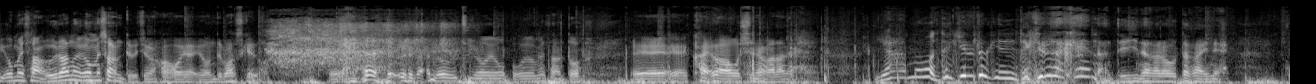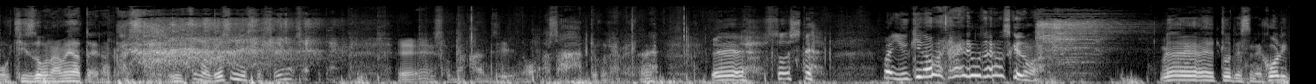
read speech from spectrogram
嫁さん裏の嫁さんってうちの母親呼んでますけど、えー裏のうちのお嫁さんと、えー会話をしながらね。いやもうできる時にできるだけなんて言いながらお互いねこう傷を舐め合ったりなんかしていつも留守にしてすいません。みたいな、えーそんな感じの朝でございましたね、えーそして、まあ、雪の話題でございますけどもえー、っとですねこれ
